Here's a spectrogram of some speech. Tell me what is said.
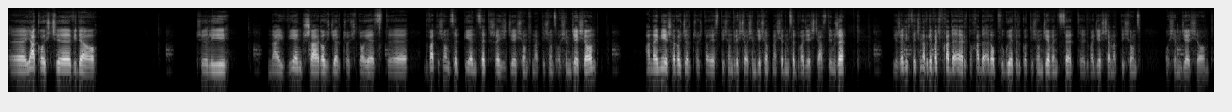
E, jakość e, wideo, czyli największa rozdzielczość to jest 2560 na 1080, a najmniejsza rozdzielczość to jest 1280 na 720. Z tym, że jeżeli chcecie nagrywać w HDR, to HDR obsługuje tylko 1920 na 1080.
